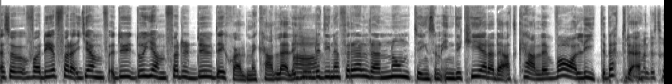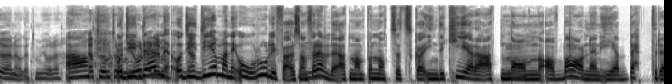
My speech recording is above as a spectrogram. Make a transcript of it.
alltså, var det för, jämf, du, då jämförde du dig själv med Kalle? Eller Ja. gjorde dina föräldrar någonting som indikerade att Kalle var lite bättre? Ja, men det tror jag nog att de gjorde. Ja. Jag tror inte och, de det gjorde den, det. och det är det man är orolig för som förälder. Att man på något sätt ska indikera att Mm. någon av barnen är bättre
